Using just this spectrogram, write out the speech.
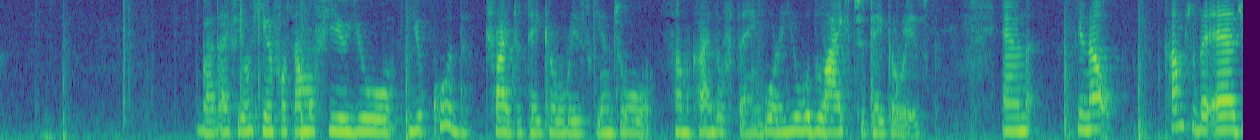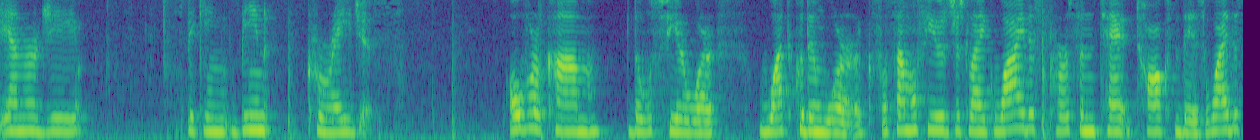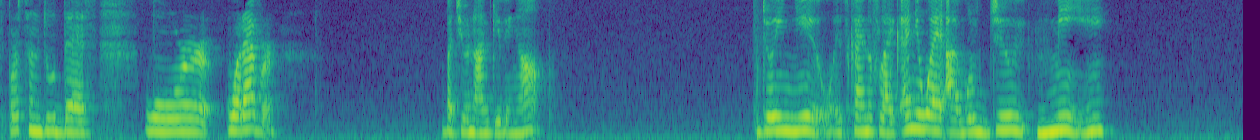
But I feel here for some of you, you you could try to take a risk into some kind of thing, or you would like to take a risk. And, you know, come to the edge energy, speaking, being courageous, overcome those fear were what couldn't work. For some of you it's just like why this person talks this? Why this person do this? Or whatever. But you're not giving up. Doing you it's kind of like anyway i will do me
